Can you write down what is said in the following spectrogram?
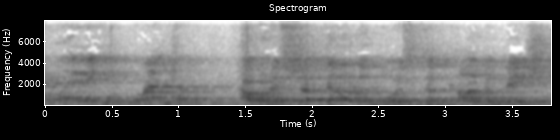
como de vez en cuando, I want to shut down the voices of condemnation.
